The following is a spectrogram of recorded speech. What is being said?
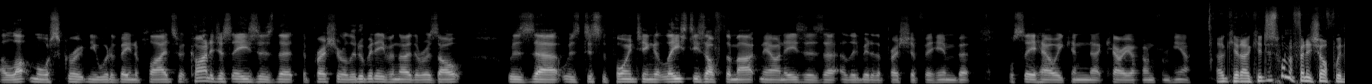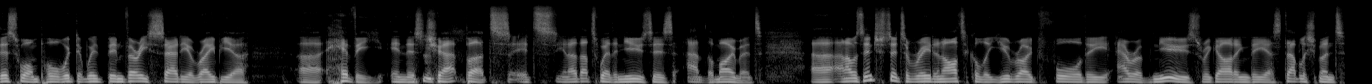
a lot more scrutiny would have been applied. So it kind of just eases the the pressure a little bit, even though the result was uh, was disappointing. At least he's off the mark now and eases a, a little bit of the pressure for him. But we'll see how he can uh, carry on from here. Okay, okay. Just want to finish off with this one, Paul. We've been very Saudi Arabia. Uh, heavy in this hmm. chat, but it's you know that's where the news is at the moment. Uh, and I was interested to read an article that you wrote for the Arab News regarding the establishment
